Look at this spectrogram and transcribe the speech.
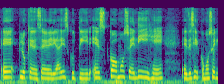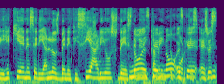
eh, lo que se debería discutir es cómo se elige, es decir, cómo se elige quiénes serían los beneficiarios de este no, es que medicamento, no, es porque que eso es no-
